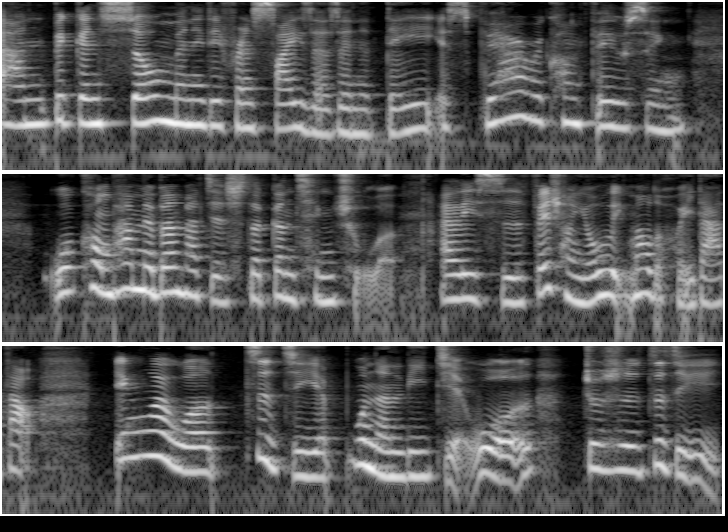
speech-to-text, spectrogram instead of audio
And begin so many different sizes in a day is very confusing. 我恐怕没有办法解释得更清楚了。爱丽丝非常有礼貌地回答道：“因为我自己也不能理解，我就是自己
